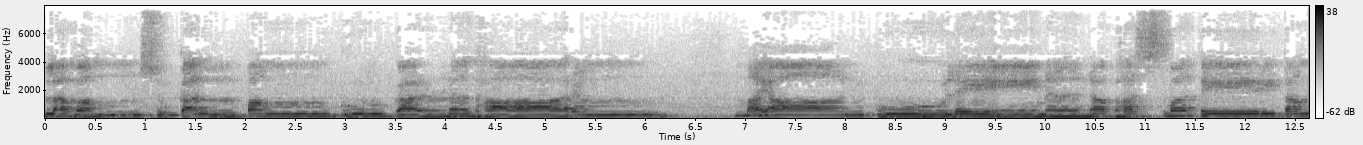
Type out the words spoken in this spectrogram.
प्लवम् सुकल्पम् गुरुकर्णधारम् मयानुकूलेन न भस्मतेरितम्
